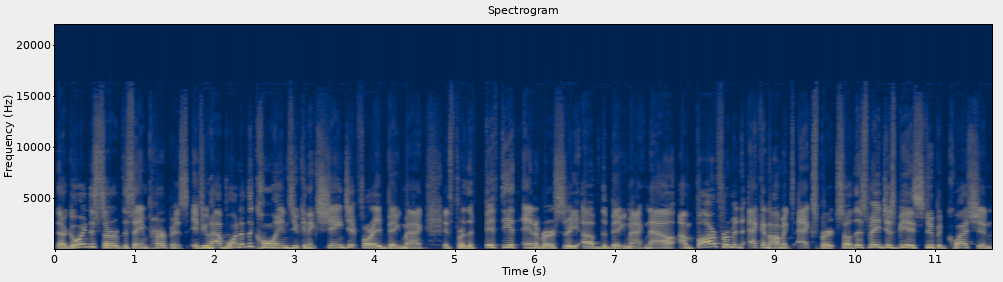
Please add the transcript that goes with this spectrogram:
They're going to serve the same purpose. If you have one of the coins, you can exchange it for a Big Mac. It's for the 50th anniversary of the Big Mac. Now, I'm far from an economics expert, so this may just be a stupid question,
